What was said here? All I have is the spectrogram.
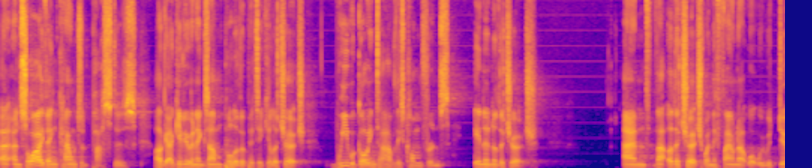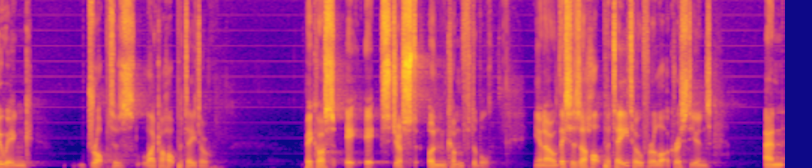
And, and so I've encountered pastors. I'll, I'll give you an example of a particular church. We were going to have this conference in another church. And that other church, when they found out what we were doing, dropped us like a hot potato because it, it's just uncomfortable. You know, this is a hot potato for a lot of Christians. And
